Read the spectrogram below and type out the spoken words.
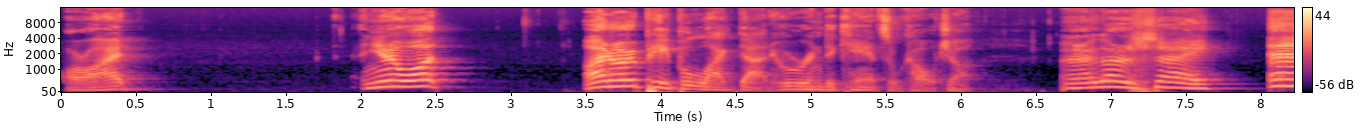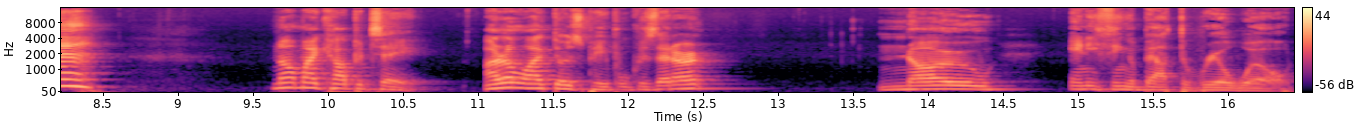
All right? And you know what? I know people like that who are into cancel culture. And I gotta say, eh, not my cup of tea. I don't like those people because they don't know anything about the real world.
